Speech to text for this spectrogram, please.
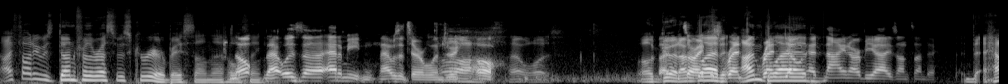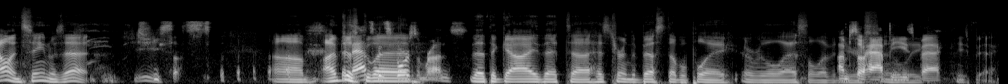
I thought he was done for the rest of his career based on that whole Nope, thing. that was uh, Adam Eaton. That was a terrible injury. Oh, that was. Well, but good. I'm right, glad. Ren- I'm Rendon glad. had nine RBIs on Sunday. how insane was that? Jesus. Um, I'm just Nats glad some runs. that the guy that uh, has turned the best double play over the last 11 I'm years. so happy he's league. back. He's back.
